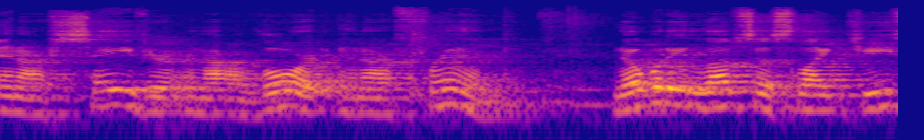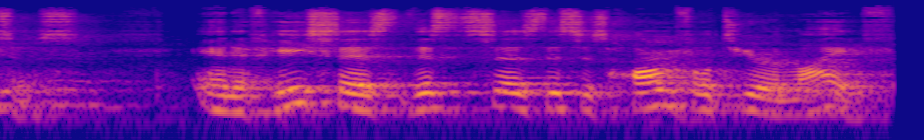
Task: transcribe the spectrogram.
and our Savior and our Lord and our friend. Nobody loves us like Jesus. And if he says this says this is harmful to your life,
